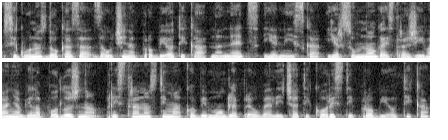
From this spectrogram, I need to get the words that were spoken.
sigurnost dokaza za učinak probiotika na NEC je niska jer su mnoga istraživanja bila podložna pristranostima koje bi mogle preuveličati koristi probiotika,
